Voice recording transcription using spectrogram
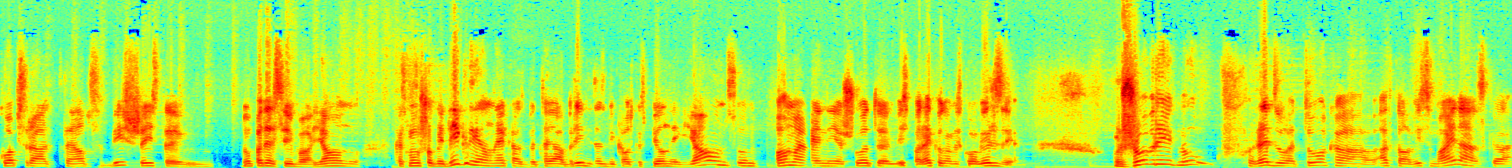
kopsrādes telpas. Visas šīs te, nu, patiesībā jaunu, kas mums šobrīd ir ikdiena, liekas, bet tajā brīdī tas bija kaut kas pilnīgi jauns un pamainīja šo vispār ekonomisko virzienu. Un šobrīd, nu, redzot to, ka atkal viss mainās, ka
